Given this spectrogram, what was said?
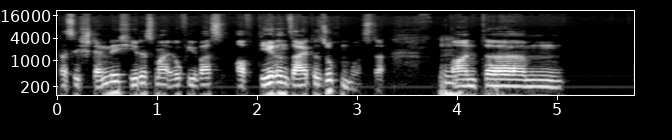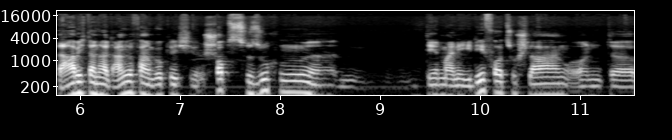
dass ich ständig jedes Mal irgendwie was auf deren Seite suchen musste. Mhm. Und ähm, da habe ich dann halt angefangen, wirklich Shops zu suchen, ähm, denen meine Idee vorzuschlagen und äh,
